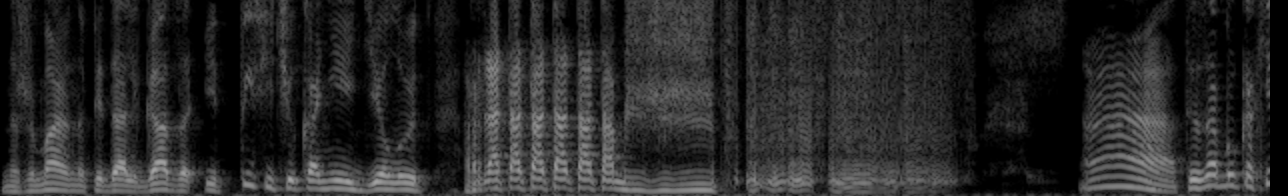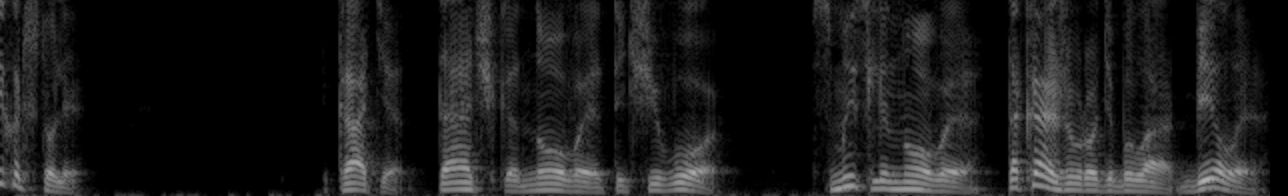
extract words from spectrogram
Нажимаю на педаль газа и тысячи коней делают ра-та-та-та-та-та. А, ты забыл, как ехать, что ли? Катя, тачка новая, ты чего? В смысле новая? Такая же вроде была, белая.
